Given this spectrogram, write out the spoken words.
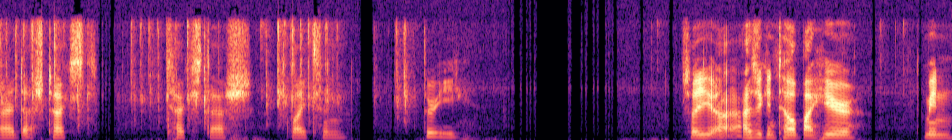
red dash text text dash lighten 3. So you, uh, as you can tell by here, I mean,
